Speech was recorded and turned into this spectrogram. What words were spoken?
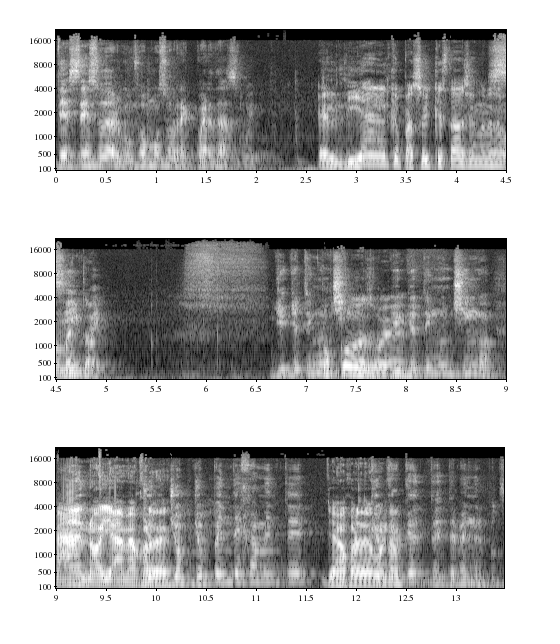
deceso de algún famoso recuerdas, güey? El día en el que pasó y qué estaba haciendo en ese Sí, momento. güey. Yo, yo tengo Pocos, un chingo. Yo, yo tengo un chingo. Ah, Yo- no, ya me acordé. Yo, pendejamente. Ya me acordé bueno. creo que de- deben el puto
